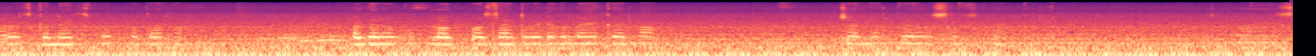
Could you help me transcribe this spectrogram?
और इसका नेक्स्ट ब्लॉग बताना अगर आपको ब्लॉग पसंद है तो वीडियो को लाइक करना. चैनल पे सब्सक्राइब करना Guys.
